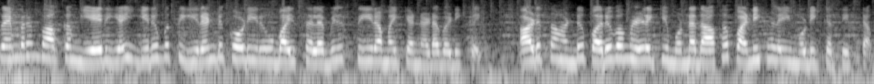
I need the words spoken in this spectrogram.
செம்பரம்பாக்கம் ஏரியை இருபத்தி இரண்டு கோடி ரூபாய் செலவில் சீரமைக்க நடவடிக்கை. அடுத்த ஆண்டு பருவமழைக்கு முன்னதாக பணிகளை முடிக்க திட்டம்.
